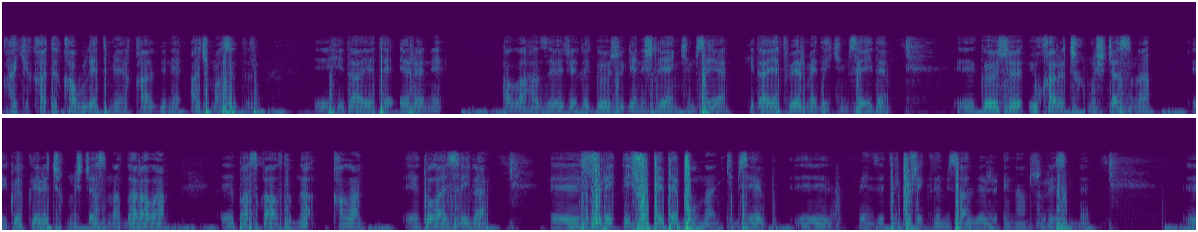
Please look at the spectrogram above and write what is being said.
hakikati kabul etmeye kalbini açmasıdır. E, hidayete ereni Allah Azze ve Celle göğsü genişleyen kimseye, hidayet vermediği kimseyi de e, göğsü yukarı çıkmışçasına, e, göklere çıkmışçasına daralan, e, baskı altında kalan, dolayısıyla sürekli şüphede bulunan kimseye benzetir. Bu şekilde misal verir Enam suresinde. E,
